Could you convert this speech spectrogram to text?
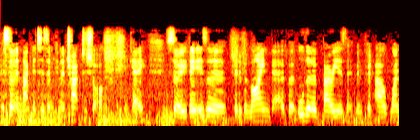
A certain magnetism can attract a shark okay? So there is a bit of a line there but all the barriers that have been put out one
